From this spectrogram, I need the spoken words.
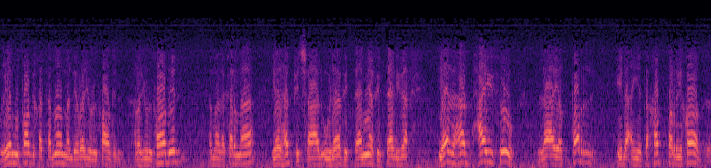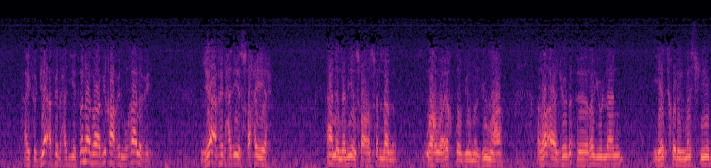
غير مطابقة تماما للرجل الفاضل. الرجل الفاضل كما ذكرنا يذهب في الساعة الأولى في الثانية في الثالثة يذهب حيث لا يضطر إلى أن يتخطى الرقاب حيث جاء في الحديث هنا بقع في المخالفة. جاء في الحديث الصحيح أن النبي صلى الله عليه وسلم وهو يخطب يوم الجمعة رأى رجلا يدخل المسجد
